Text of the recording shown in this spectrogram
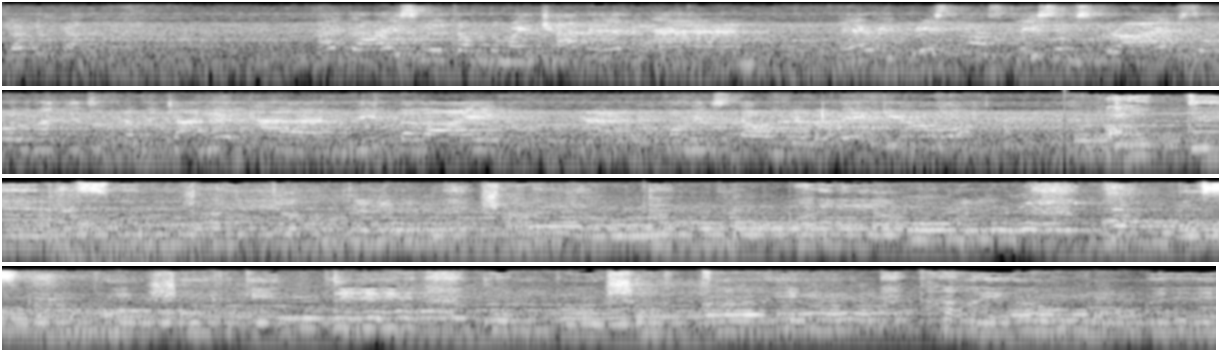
Hi guys, welcome to my channel and Merry Christmas! Please subscribe so all that you subscribe the channel and hit the like and comments down below. Thank you! I am away.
